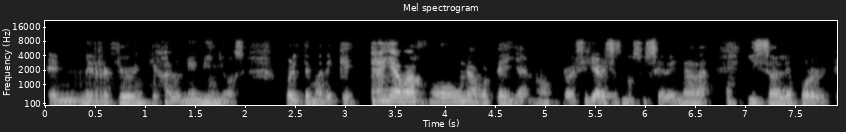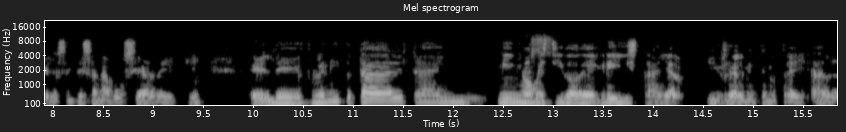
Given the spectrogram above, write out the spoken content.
en, me refiero en que jalonean niños por el tema de que trae abajo una botella, ¿no? Por decir, y a veces no sucede nada y sale por el que los empiezan a vocear de que el de fulanito tal trae un niño pues vestido de gris, trae algo, y realmente no trae algo.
